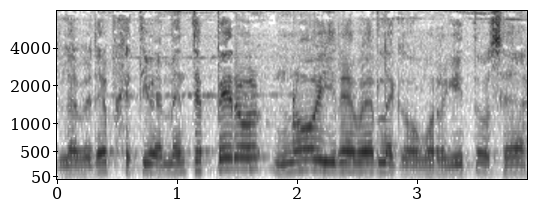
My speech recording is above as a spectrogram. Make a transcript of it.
la veré objetivamente, pero no iré a verla como borreguito, o sea,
